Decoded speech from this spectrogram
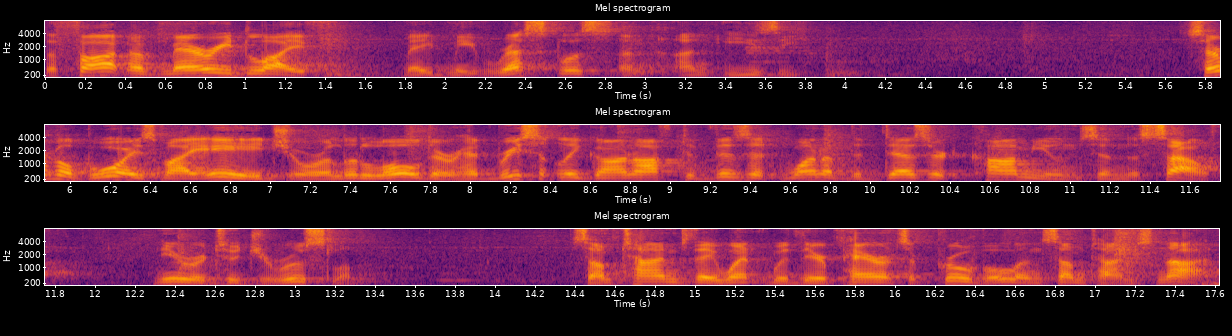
the thought of married life made me restless and uneasy. Several boys my age or a little older had recently gone off to visit one of the desert communes in the south, nearer to Jerusalem. Sometimes they went with their parents' approval and sometimes not.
